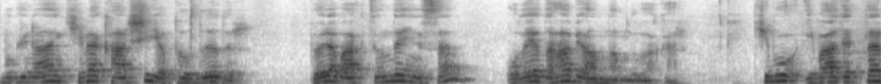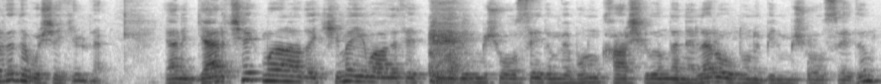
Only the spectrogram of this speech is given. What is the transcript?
Bu günahın kime karşı yapıldığıdır. Böyle baktığında insan olaya daha bir anlamlı bakar. Ki bu ibadetlerde de bu şekilde. Yani gerçek manada kime ibadet ettiğini bilmiş olsaydın ve bunun karşılığında neler olduğunu bilmiş olsaydın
